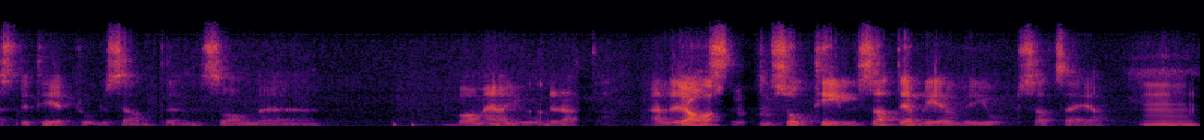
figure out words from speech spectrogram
SVT-producenten som eh, var med och gjorde detta. Eller jag såg till så att det blev gjort så att säga. Mm.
